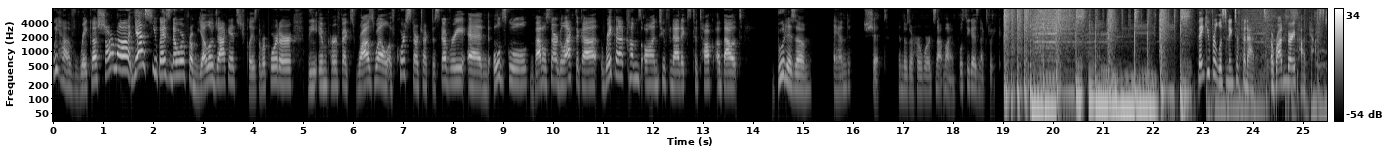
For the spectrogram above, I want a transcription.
we have Rekha Sharma. Yes, you guys know her from Yellowjackets. She plays the reporter, The Imperfects, Roswell, of course, Star Trek Discovery, and old school Battlestar Galactica. Rekha comes on to Fanaddicts to talk about Buddhism and shit. And those are her words, not mine. We'll see you guys next week. Thank you for listening to Fanaddicts, a Roddenberry podcast.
